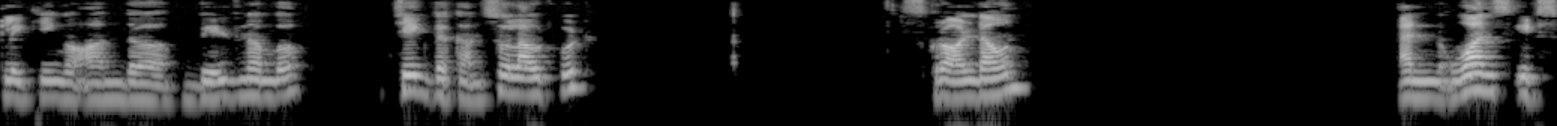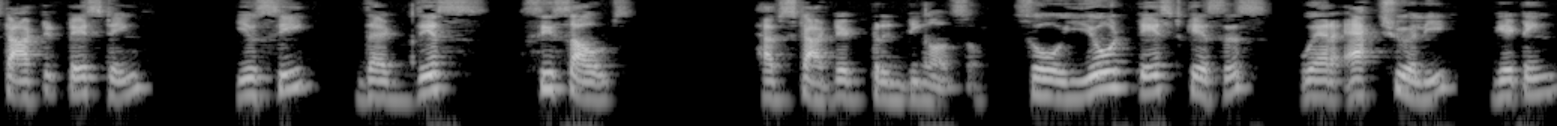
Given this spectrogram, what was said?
Clicking on the build number. Check the console output. Scroll down. And once it started testing you see that this sysouts have started printing also. So your test cases were actually getting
